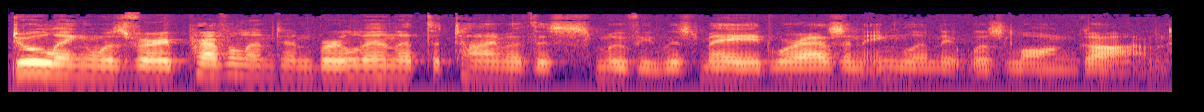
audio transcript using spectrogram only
Dueling was very prevalent in Berlin at the time of this movie was made, whereas in England it was long gone.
